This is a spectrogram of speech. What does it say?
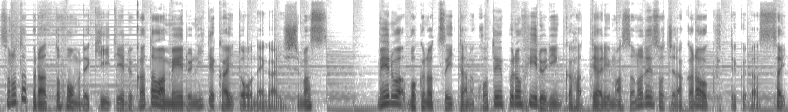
その他プラットフォームで聞いている方はメールにて回答お願いします。メールは僕のツイッターの固定プロフィールリンク貼ってありますのでそちらから送ってください。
